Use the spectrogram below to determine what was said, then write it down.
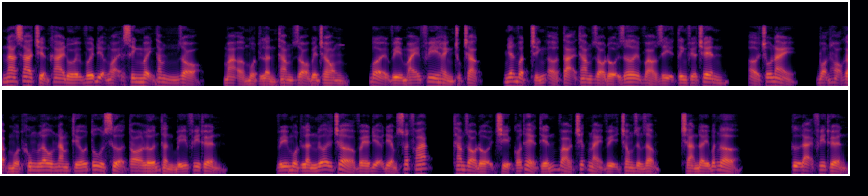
nasa triển khai đối với địa ngoại sinh mệnh thăm dò, mà ở một lần thăm dò bên trong, bởi vì máy phi hành trục chặt nhân vật chính ở tại thăm dò đội rơi vào dị tinh phía trên, ở chỗ này, bọn họ gặp một khung lâu năm thiếu tu sửa to lớn thần bí phi thuyền. Vì một lần nữa trở về địa điểm xuất phát, thăm dò đội chỉ có thể tiến vào chiếc này vị trong rừng rậm, tràn đầy bất ngờ. Cự đại phi thuyền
